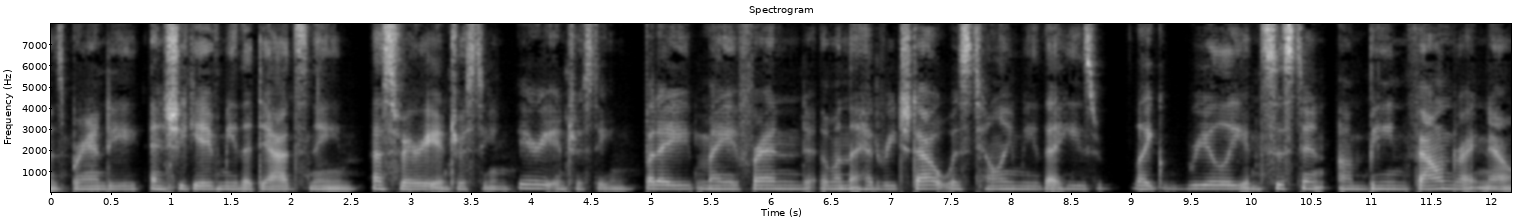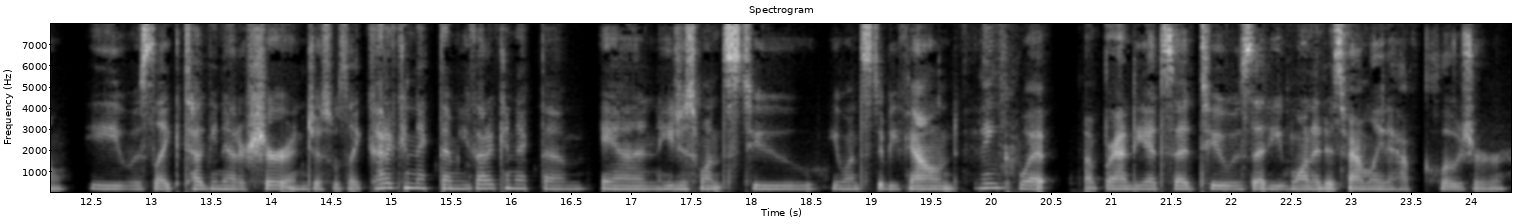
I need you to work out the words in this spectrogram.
is Brandy and she gave me the dad's name. That's very interesting. Very interesting. But I my friend, the one that had reached out was telling me that he's like really insistent on being found right now. he was like tugging at her shirt and just was like, gotta connect them, you gotta connect them. And he just wants to, he wants to be found. I think what Brandy had said too was that he wanted his family to have closure.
